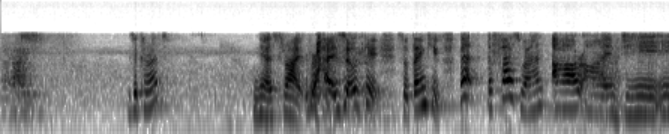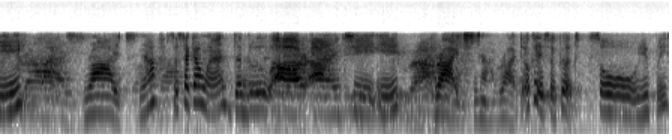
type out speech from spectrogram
Right. Is it correct? Yes, right, right, okay. So thank you. But the first one, R-I-D-E, Right. right, yeah. So second one, W-R-I-T-E, Right. right, yeah, right. Okay, so good. So you please.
